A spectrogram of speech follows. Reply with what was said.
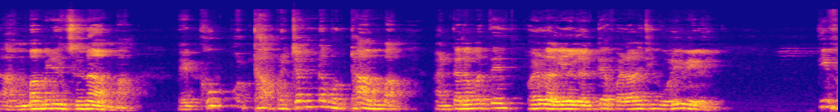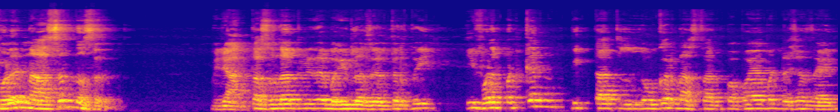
तर आंबा म्हणजे जुना आंबा. म्हणजे खूप मोठा प्रचंड मोठा आंबा. आणि त्याला मग ते फळ लागलेलं त्या फळाची गोळी वेगळी. ती फळं नासत नसत. म्हणजे आत्ता सुद्धा तुम्ही जर बघितलं असेल तर ती ही फळं पटकन पिकतात लवकर नासतात पपया पण तशाच आहेत.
